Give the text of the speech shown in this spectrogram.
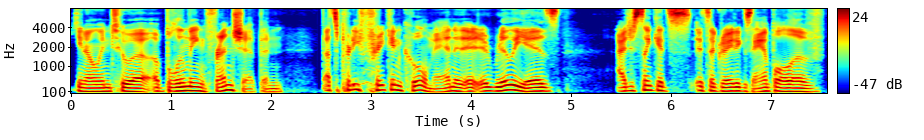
you know, into a, a blooming friendship and that's pretty freaking cool, man. It, it really is. I just think it's it's a great example of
